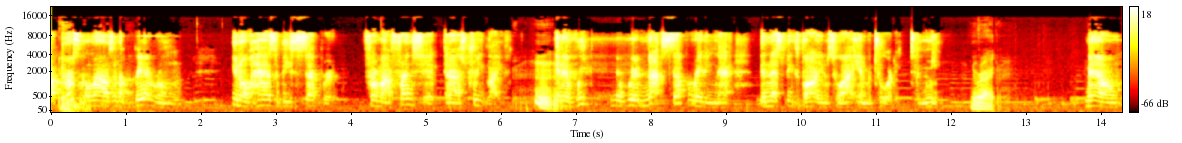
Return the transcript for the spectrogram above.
our personal lives in our bedroom, you know, has to be separate from our friendship and our street life. Hmm. And if we if we're not separating that, then that speaks volumes to our immaturity. To me. Right. Now,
